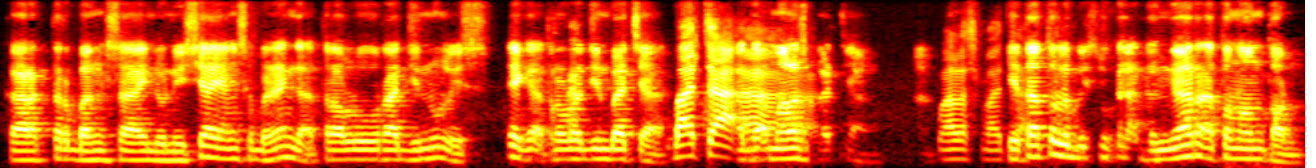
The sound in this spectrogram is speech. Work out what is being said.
karakter bangsa Indonesia yang sebenarnya nggak terlalu rajin nulis eh nggak terlalu rajin baca baca agak uh, malas baca malas baca kita tuh lebih suka dengar atau nonton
